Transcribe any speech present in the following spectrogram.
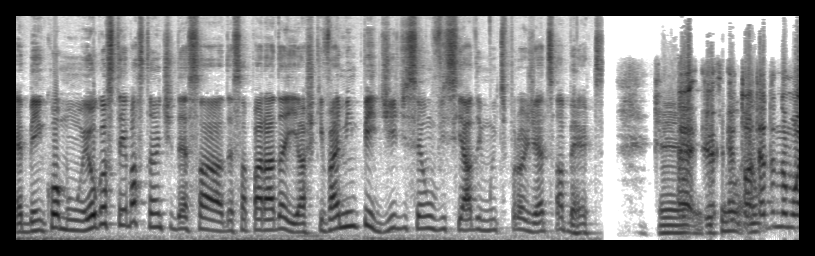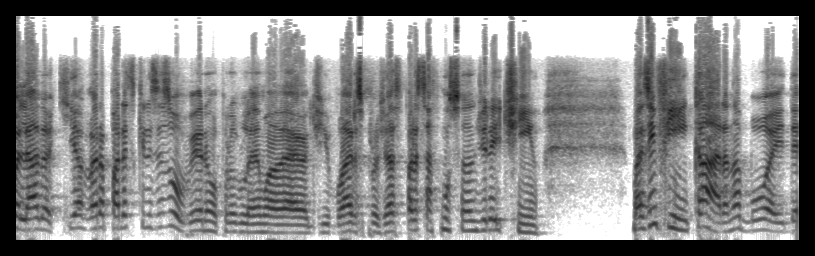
é bem comum. Eu gostei bastante dessa, dessa parada aí. Acho que vai me impedir de ser um viciado em muitos projetos abertos. É, é, eu, então, eu tô é até dando uma olhada aqui, agora parece que eles resolveram o problema né, de vários projetos, parece estar funcionando direitinho. Mas enfim, cara, na boa, a IDE,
